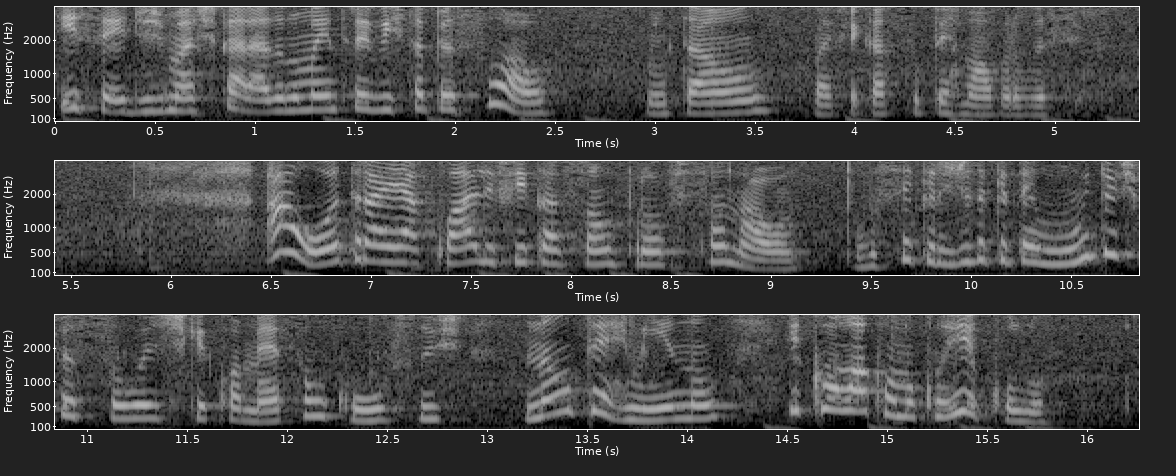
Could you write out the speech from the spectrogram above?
e ser desmascarado numa entrevista pessoal. Então, vai ficar super mal para você. A outra é a qualificação profissional. Você acredita que tem muitas pessoas que começam cursos, não terminam e colocam no currículo?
